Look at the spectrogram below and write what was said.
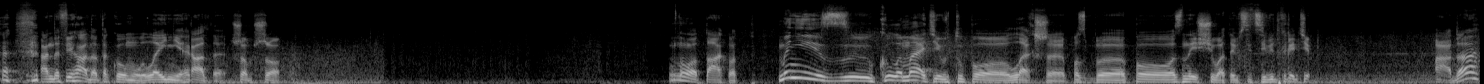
А нафіга на такому лайні грати, щоб що. Ну, отак от. Мені з кулеметів тупо легше позб... познищувати всі ці відкриті. А, да?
